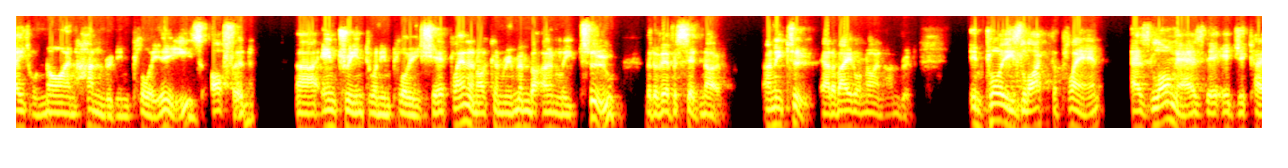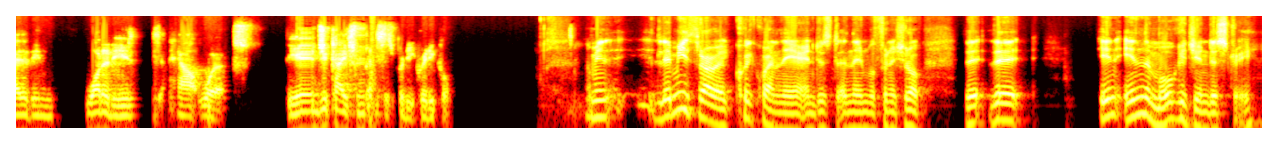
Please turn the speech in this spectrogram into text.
eight or 900 employees offered uh, entry into an employee share plan. And I can remember only two that have ever said no. Only two out of eight or 900. Employees like the plan as long as they're educated in what it is and how it works. The education piece is pretty critical. I mean, let me throw a quick one there and just and then we'll finish it off. The the in in the mortgage industry,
